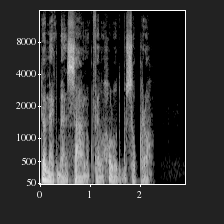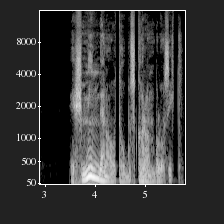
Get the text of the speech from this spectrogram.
tömegben szállnak fel a halott buszokra, és minden autóbusz karambolozik,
